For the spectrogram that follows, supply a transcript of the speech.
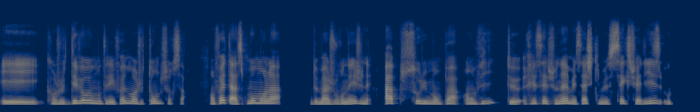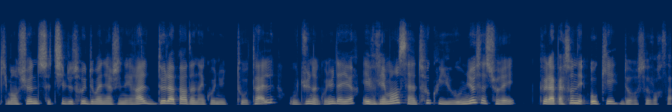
et quand je déverrouille mon téléphone, moi, je tombe sur ça. En fait, à ce moment-là, de ma journée, je n'ai absolument pas envie de réceptionner un message qui me sexualise ou qui mentionne ce type de truc de manière générale de la part d'un inconnu total ou d'une inconnue d'ailleurs. Et vraiment, c'est un truc où il vaut mieux s'assurer que la personne est ok de recevoir ça.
